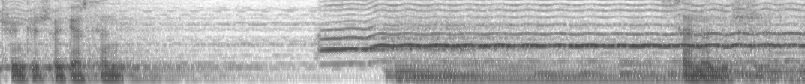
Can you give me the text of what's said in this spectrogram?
Çünkü sökersen sen ölürsün.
